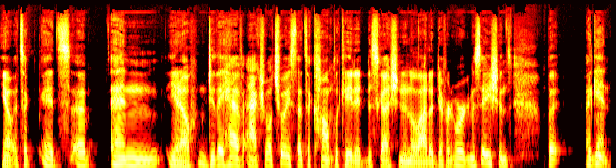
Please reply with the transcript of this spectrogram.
You know, it's a, it's a, and you know, do they have actual choice? That's a complicated discussion in a lot of different organizations. But again,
